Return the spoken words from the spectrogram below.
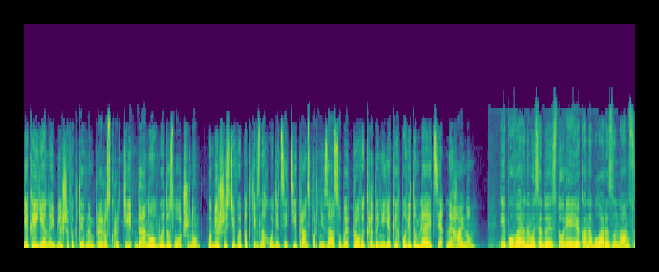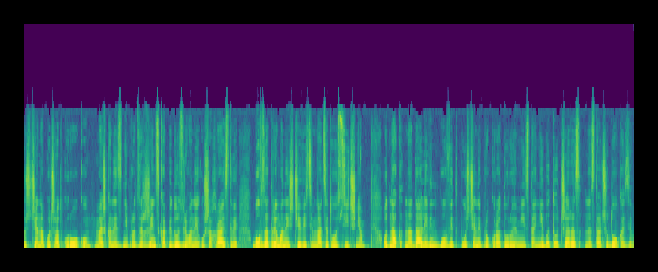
який є найбільш ефективним при розкрутті даного виду злочину. У більшості випадків знаходяться ті транспортні засоби, про викрадення яких повідомляється негайно. І повернемося до історії, яка набула резонансу ще на початку року. Мешканець Дніпродзержинська, підозрюваний у шахрайстві, був затриманий ще 18 січня. Однак надалі він був відпущений прокуратурою міста, нібито через нестачу доказів.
